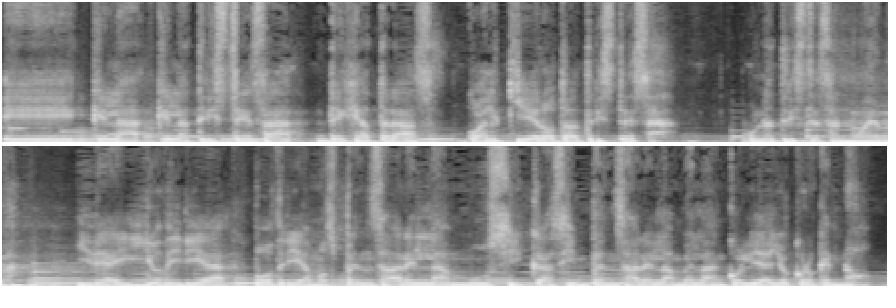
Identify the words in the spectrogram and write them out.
eh, que, la, que la tristeza deje atrás cualquier otra tristeza, una tristeza nueva. Y de ahí yo diría, ¿podríamos pensar en la música sin pensar en la melancolía? Yo creo que no.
